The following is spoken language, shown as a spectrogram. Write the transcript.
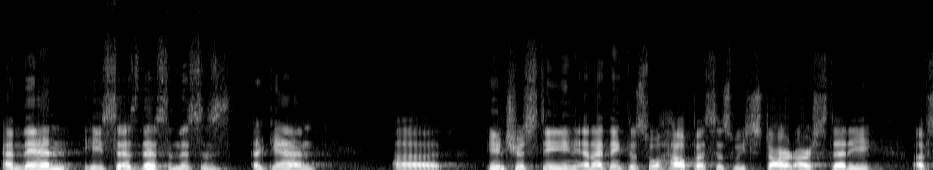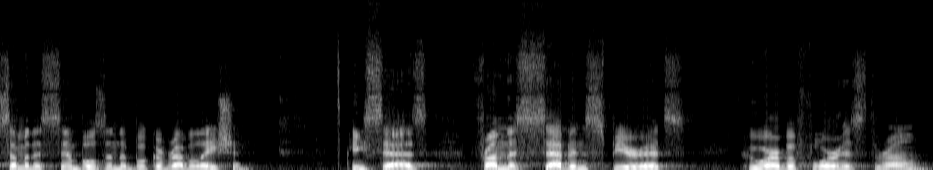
And then he says this, and this is, again, uh, interesting, and I think this will help us as we start our study of some of the symbols in the book of Revelation. He says, from the seven spirits who are before his throne.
